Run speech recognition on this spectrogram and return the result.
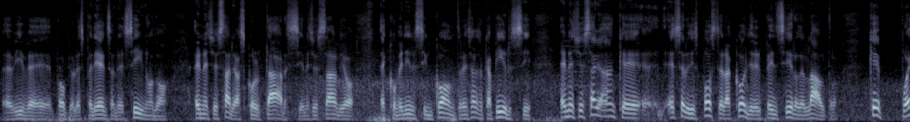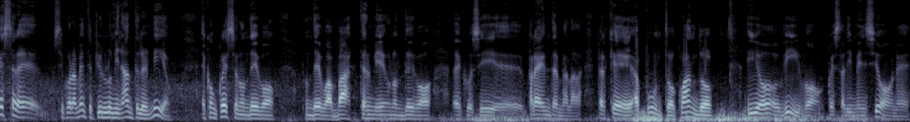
eh, vive proprio l'esperienza del sinodo, è necessario ascoltarsi, è necessario ecco, venirsi incontro, è necessario capirsi, è necessario anche eh, essere disposti a raccogliere il pensiero dell'altro, che può essere sicuramente più illuminante del mio, e con questo non devo, non devo abbattermi o non devo eh, così eh, prendermela, perché appunto quando io vivo questa dimensione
